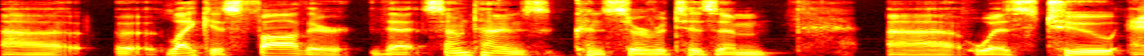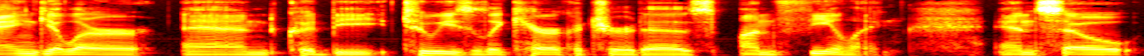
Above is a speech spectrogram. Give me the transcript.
uh, like his father, that sometimes conservatism uh, was too angular and could be too easily caricatured as unfeeling. And so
